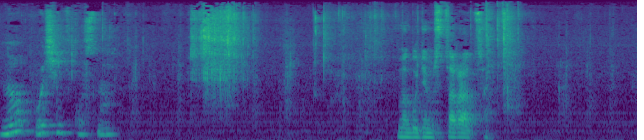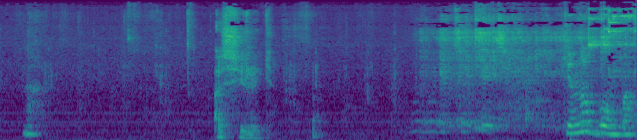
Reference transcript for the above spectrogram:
но очень вкусно. Мы будем стараться Да. осилить. Кино бомба.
